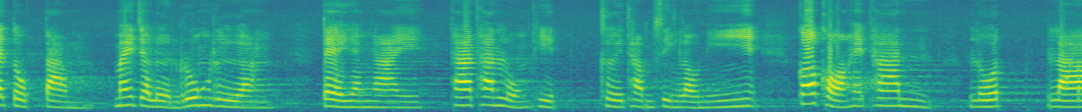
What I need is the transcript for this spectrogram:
จะตกต่ำไม่เจริญรุ่งเรือง แต่ยังไงถ้าท่านหลงผิดเคยทำสิ่งเหล่านี้ ก็ขอให้ท่าน ลด ละ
